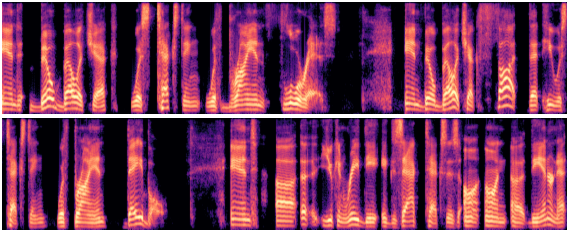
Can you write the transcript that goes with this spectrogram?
And Bill Belichick was texting with Brian Flores. And Bill Belichick thought that he was texting with Brian Daboll. And uh, uh, you can read the exact texts on, on uh, the internet,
